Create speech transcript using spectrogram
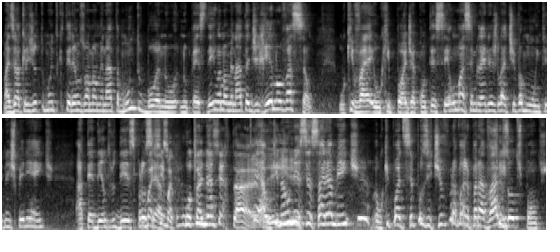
mas eu acredito muito que teremos uma nominata muito boa no, no PSD e uma nominata de renovação. O que, vai, o que pode acontecer é uma Assembleia Legislativa muito inexperiente até dentro desse processo. Mas sim, mas como vontade não, de acertar. É, o que não necessariamente, o que pode ser positivo para, para vários sim. outros pontos.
